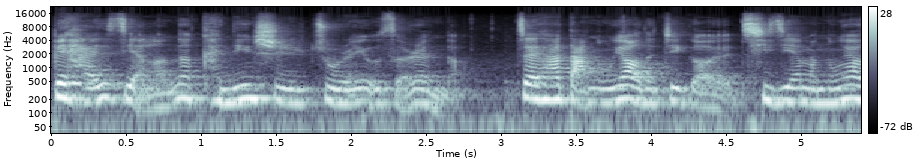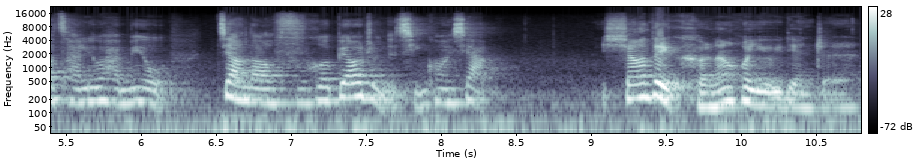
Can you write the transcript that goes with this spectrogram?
被孩子捡了，那肯定是主人有责任的。在他打农药的这个期间嘛，农药残留还没有。降到符合标准的情况下，相对可能会有一点责任。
